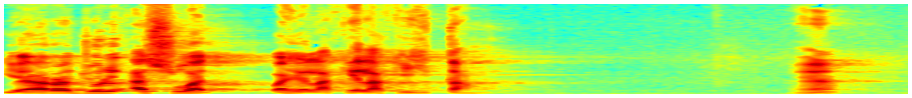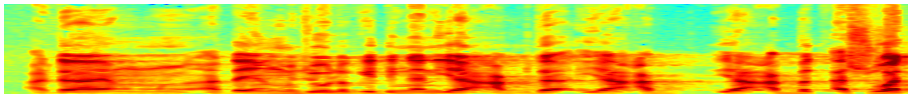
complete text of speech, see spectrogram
Ya rajul aswad. Wahai laki-laki hitam. Ya. Ada yang ada yang menjuluki dengan ya abda ya ab, ya abd aswad.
